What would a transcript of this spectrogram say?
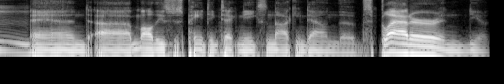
Mm. and um, all these just painting techniques and knocking down the splatter and you know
